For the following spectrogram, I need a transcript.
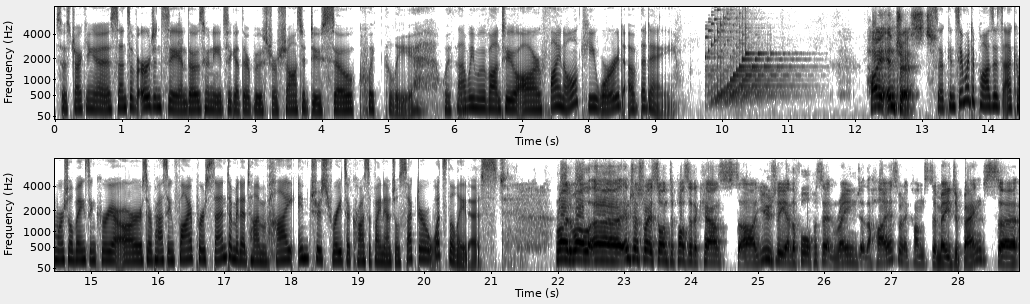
So, striking a sense of urgency in those who need to get their booster shot to do so quickly. With that, we move on to our final keyword of the day. High interest. So, consumer deposits at commercial banks in Korea are surpassing 5% amid a time of high interest rates across the financial sector. What's the latest? Right. Well, uh, interest rates on deposit accounts are usually in the 4% range at the highest when it comes to major banks. Uh,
